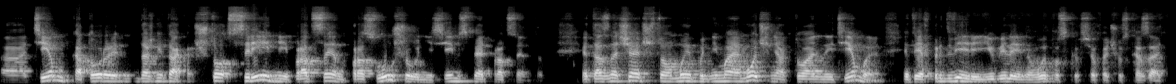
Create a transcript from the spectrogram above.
а, тем, которые, даже не так, что средний процент прослушивания 75%. Это означает, что мы поднимаем очень актуальные темы, это я в преддверии юбилейного выпуска все хочу сказать,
